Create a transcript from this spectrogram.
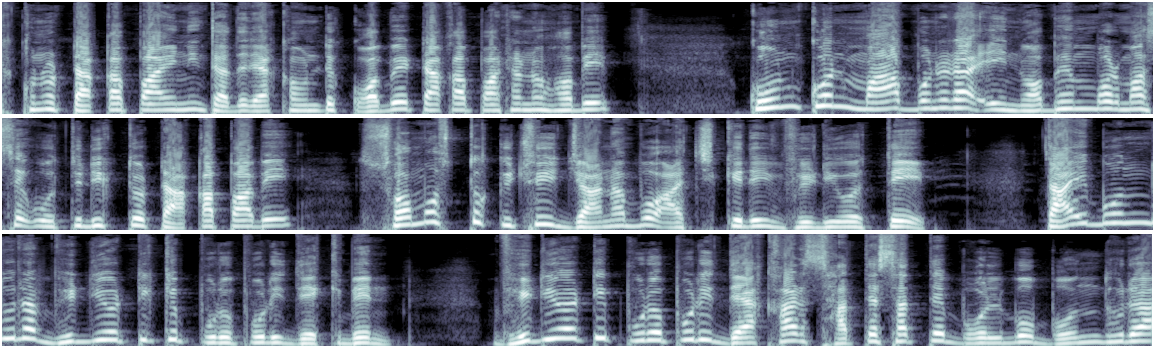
এখনও টাকা পায়নি, তাদের অ্যাকাউন্টে কবে টাকা পাঠানো হবে কোন কোন মা বোনেরা এই নভেম্বর মাসে অতিরিক্ত টাকা পাবে, সমস্ত কিছুই জানাব আজকের এই ভিডিওতে। তাই বন্ধুরা, ভিডিওটিকে পুরোপুরি দেখবেন। ভিডিওটি পুরোপুরি দেখার সাথে সাথে বলব, বন্ধুরা,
